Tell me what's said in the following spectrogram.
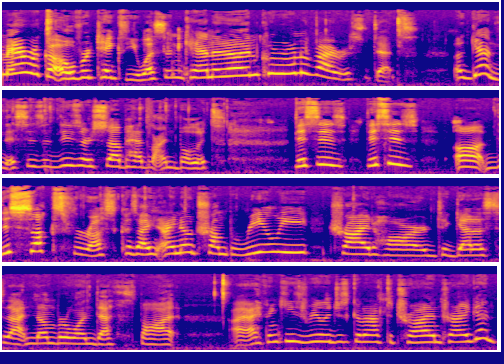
America overtakes U.S. and Canada in coronavirus deaths. Again, this is these are sub headline bullets. This is this is uh this sucks for us because I I know Trump really tried hard to get us to that number one death spot. I, I think he's really just gonna have to try and try again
